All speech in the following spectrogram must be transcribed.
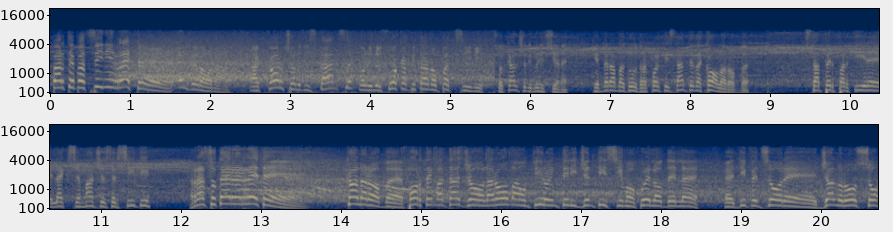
Parte Pazzini in rete. E il Verona accorcia le distanze con il suo capitano Pazzini. Questo calcio di punizione che verrà battuto tra qualche istante da Kolarov. Sta per partire l'ex Manchester City. Rassoterra in rete. Kolarov porta in vantaggio la Roma, un tiro intelligentissimo quello del eh, difensore giallorosso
